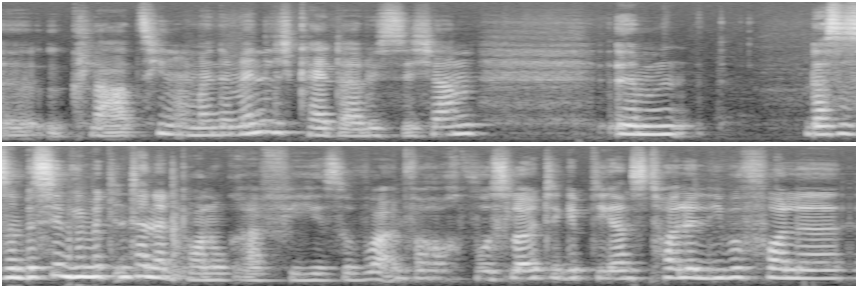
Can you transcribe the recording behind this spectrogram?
äh, klarziehen und meine Männlichkeit dadurch sichern. Ähm, das ist ein bisschen wie mit Internetpornografie, so, wo einfach auch, wo es Leute gibt, die ganz tolle, liebevolle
